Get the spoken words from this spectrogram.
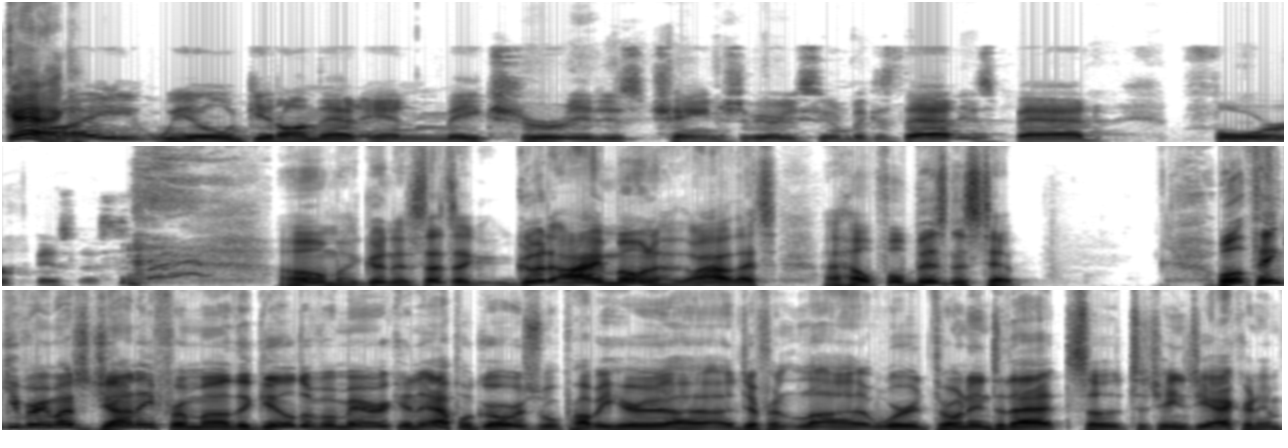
Gag. I will get on that and make sure it is changed very soon because that is bad for business. oh my goodness, that's a good eye, Mona. Wow, that's a helpful business tip. Well, thank you very much, Johnny, from uh, the Guild of American Apple Growers. We'll probably hear a, a different uh, word thrown into that, so to change the acronym.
